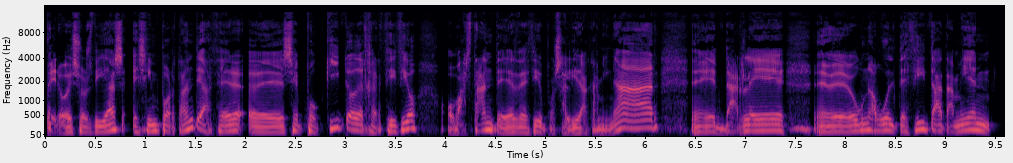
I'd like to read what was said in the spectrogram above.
pero esos días es importante hacer eh, ese poquito de ejercicio o bastante, es decir, pues salir a caminar, eh, darle una vueltecita también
